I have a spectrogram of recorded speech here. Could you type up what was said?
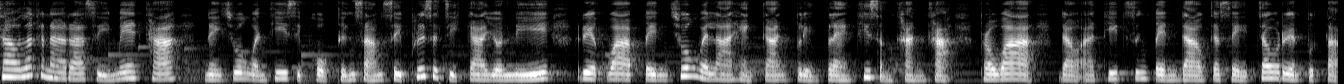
ชาวลัคนาราศีเมษคะ ในช่วงวันที่ 16 ถึง 30 พฤศจิกายนนี้ เรียกว่าเป็นช่วงเวลาแห่งการเปลี่ยนแปลงที่สำคัญค่ะ เพราะว่าดาวอาทิตย์ซึ่งเป็นดาวเกษตรเจ้าเรือนปุตตะ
